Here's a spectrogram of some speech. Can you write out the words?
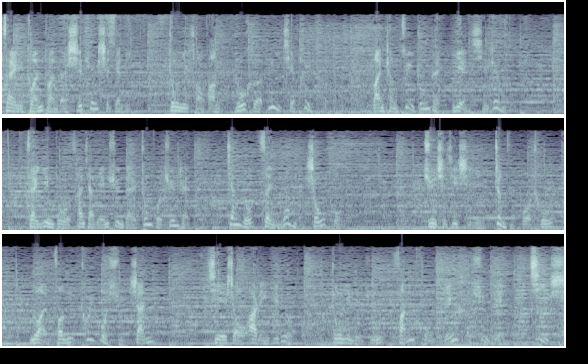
在短短的十天时间里，中印双方如何密切配合，完成最终的演习任务？在印度参加联训的中国军人将有怎样的收获？军事纪实正在播出，暖风吹过雪山，携手二零一六中印陆军反恐联合训练纪实。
